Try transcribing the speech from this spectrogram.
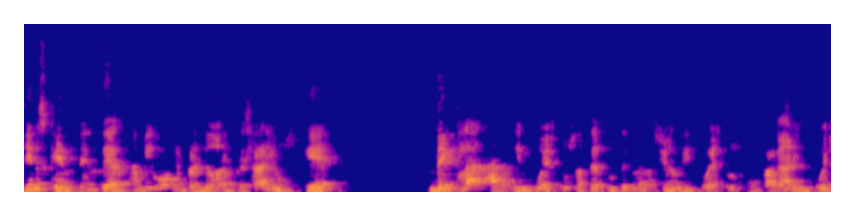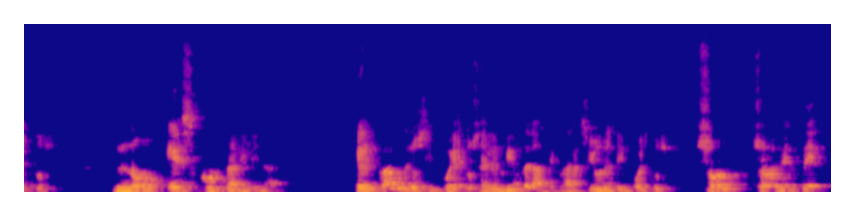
Tienes que entender, amigo emprendedor, empresario, que declarar impuestos, hacer tu declaración de impuestos o pagar impuestos no es contabilidad. El pago de los impuestos, el envío de las declaraciones de impuestos son solamente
